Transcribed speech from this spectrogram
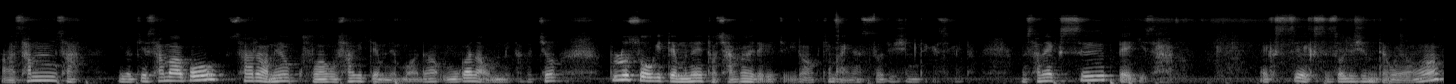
아, 3, 4 이렇게 3하고 4를 하면 9하고 4기 때문에 뭐하다? 5가 나옵니다. 그렇죠? 플러스 5기 때문에 더 작아야 되겠죠. 이렇게 마이너스 써주시면 되겠습니다. 3x 빼기 4 x, x 써주시면 되고요.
